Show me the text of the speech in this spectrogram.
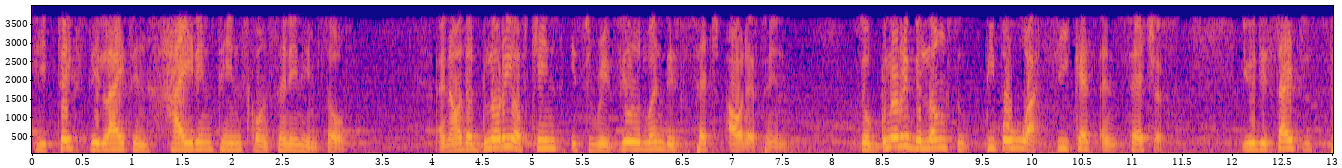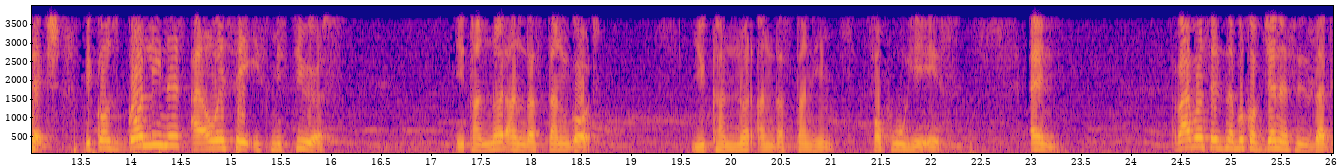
He takes delight in hiding things concerning himself. And now the glory of kings is revealed when they search out a thing. So glory belongs to people who are seekers and searchers. You decide to search because godliness, I always say, is mysterious. You cannot understand God. You cannot understand Him for who He is. And the Bible says in the book of Genesis that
